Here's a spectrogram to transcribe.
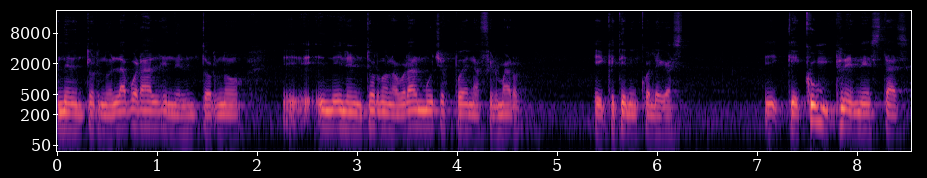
en el entorno laboral, en el entorno, en el entorno laboral muchos pueden afirmar que tienen colegas que cumplen estas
